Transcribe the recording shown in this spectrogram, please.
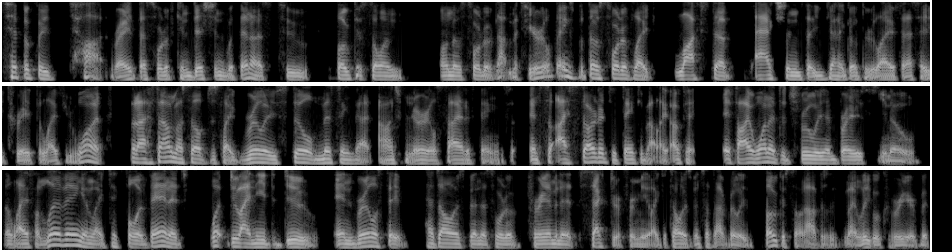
typically taught, right? That's sort of conditioned within us to focus on on those sort of not material things, but those sort of like lockstep actions that you kind of go through life. And that's how you create the life you want. But I found myself just like really still missing that entrepreneurial side of things. And so I started to think about like, okay, if I wanted to truly embrace, you know, the life I'm living and like take full advantage, what do I need to do? And real estate has always been a sort of preeminent sector for me. Like it's always been something I've really focused on, obviously my legal career, but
